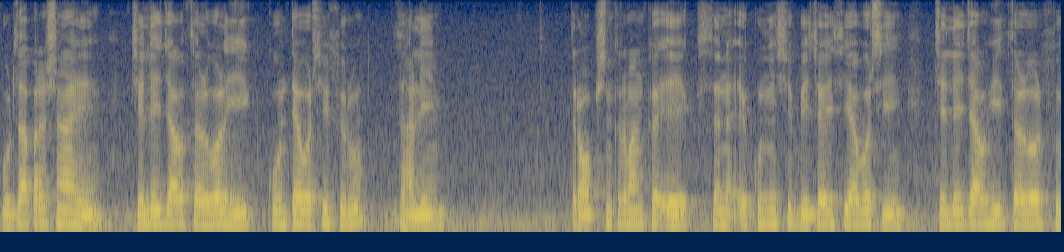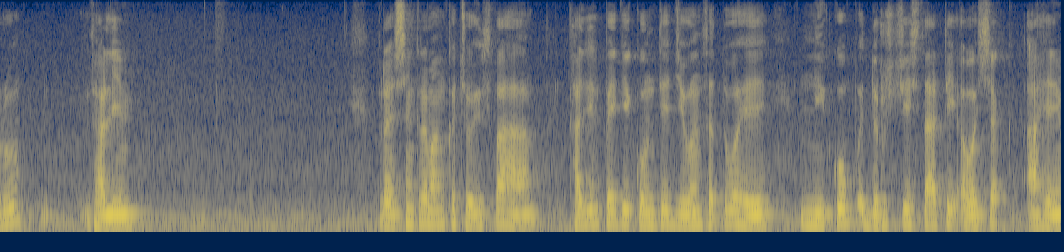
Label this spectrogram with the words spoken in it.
पुढचा प्रश्न आहे चिलेजाव चळवळ ही कोणत्या वर्षी सुरू झाली? तर ऑप्शन क्रमांक एक सन एकोणीसशे बेचाळीस या वर्षी चले जाव ही चळवळ सुरू झाली. प्रश्न क्रमांक चोवीस पहा. खालीलपैकी कोणते जीवनसत्व हे निकोप दृष्टीसाठी आवश्यक आहे?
